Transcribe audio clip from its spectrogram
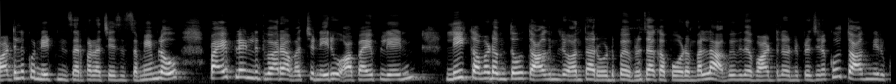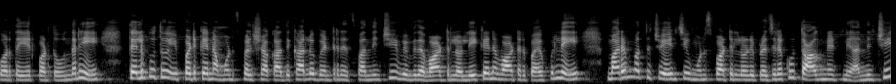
వార్డులకు నీటిని సరఫరా చేసే సమయంలో పైప్ లైన్ల ద్వారా వచ్చే నీరు ఆ పైప్ లైన్ లీక్ అవడంతో తాగునీరు అంతా రోడ్డుపై వృధాగా పోవడం వల్ల వివిధ వార్డులోని ప్రజలకు తాగునీరు కొరత ఏర్పడుతోందని తెలుపుతూ ఇప్పటికైనా మున్సిపల్ శాఖ అధికారులు వెంటనే స్పందించి వివిధ వార్డుల్లో లీకైన వాటర్ పైపుల్ని మరమ్మతు చేయించి మున్సిపాలిటీలోని ప్రజలకు తాగునీటిని అందించి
